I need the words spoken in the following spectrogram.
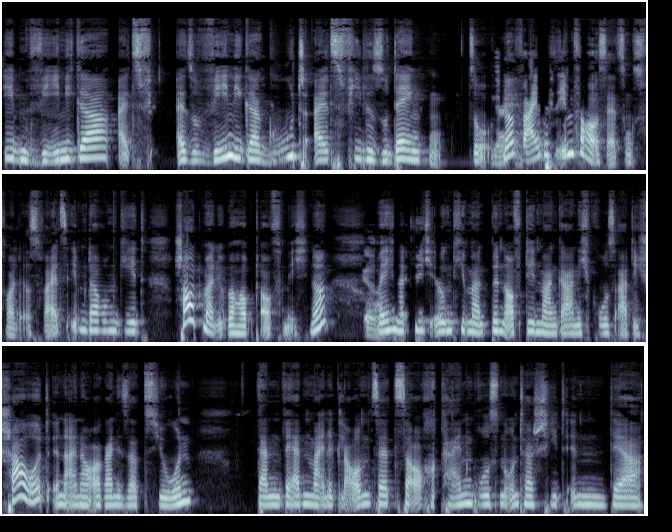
eben weniger als also weniger gut als viele so denken. So, ja, ne, ja. weil es eben voraussetzungsvoll ist, weil es eben darum geht, schaut man überhaupt auf mich, ne? Ja. Wenn ich natürlich irgendjemand bin, auf den man gar nicht großartig schaut in einer Organisation, dann werden meine Glaubenssätze auch keinen großen Unterschied in der,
